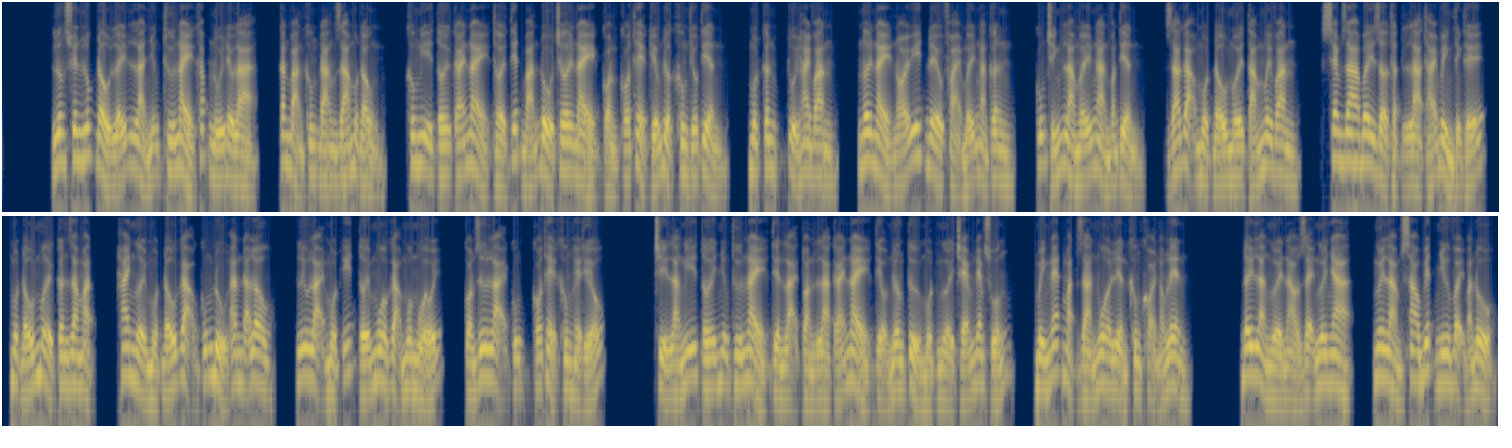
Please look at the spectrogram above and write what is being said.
Lương xuyên lúc đầu lấy là những thứ này khắp núi đều là, căn bản không đáng giá một đồng, không nghĩ tới cái này thời tiết bán đồ chơi này còn có thể kiếm được không thiếu tiền, một cân tuổi hai văn, nơi này nói ít đều phải mấy ngàn cân cũng chính là mấy ngàn văn tiền, giá gạo một đấu mới tám mươi văn, xem ra bây giờ thật là thái bình tình thế, một đấu mười cân ra mặt, hai người một đấu gạo cũng đủ ăn đã lâu, lưu lại một ít tới mua gạo mua muối, còn dư lại cũng có thể không hề thiếu. Chỉ là nghĩ tới những thứ này, tiền lại toàn là cái này, tiểu nương tử một người chém đem xuống, mình nét mặt giàn mua liền không khỏi nóng lên. Đây là người nào dạy ngươi nha, ngươi làm sao biết như vậy bán đồ?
